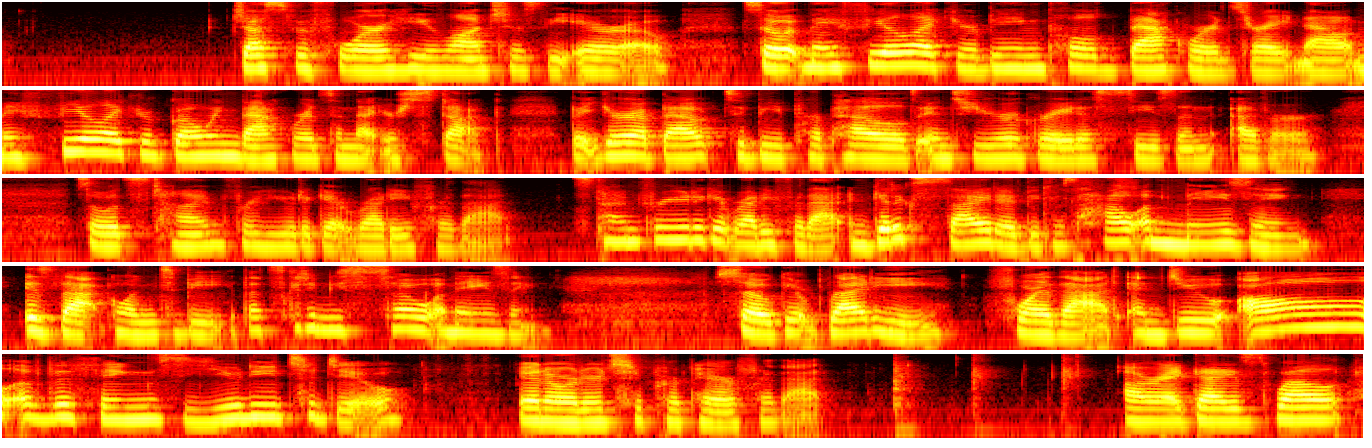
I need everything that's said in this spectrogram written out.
just before he launches the arrow. So it may feel like you're being pulled backwards right now. It may feel like you're going backwards and that you're stuck, but you're about to be propelled into your greatest season ever. So it's time for you to get ready for that. It's time for you to get ready for that and get excited because how amazing is that going to be? That's going to be so amazing. So get ready for that and do all of the things you need to do in order to prepare for that. All right, guys. Well,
